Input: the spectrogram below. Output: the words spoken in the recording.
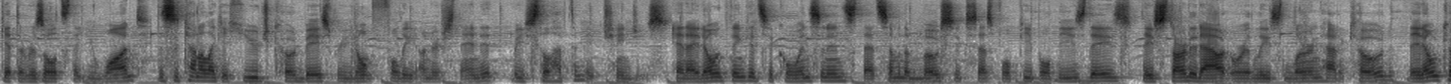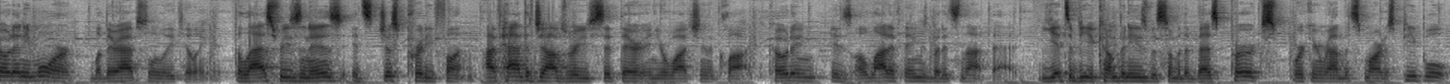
get the results that you want. This is kind of like a huge code base where you don't fully understand it, but you still have to make changes. And I don't think it's a coincidence that some of the most successful people these days, they started out or at least learned how to code. They don't code anymore, but they're absolutely killing it. The last reason is it's just pretty fun. I've had the jobs where you sit there and you're watching the clock. Coding is a lot of things, but it's not that. You get to be at companies with some of the best perks, working around the smartest people,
